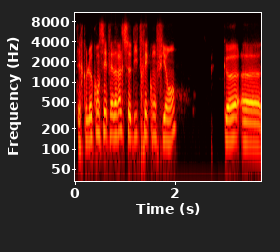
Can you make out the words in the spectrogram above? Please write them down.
C'est-à-dire que le Conseil fédéral se dit très confiant que, euh,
